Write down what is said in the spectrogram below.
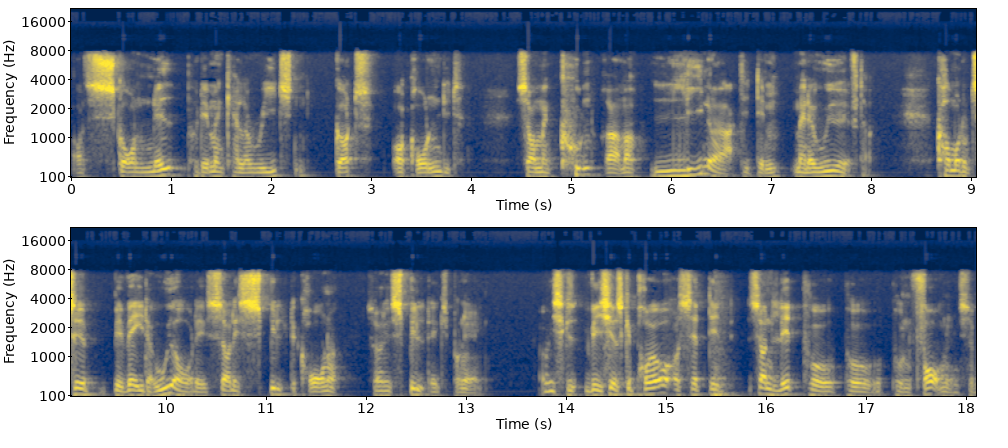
og skåret ned på det, man kalder reachen godt og grundigt. Så man kun rammer lige nøjagtigt dem, man er ude efter. Kommer du til at bevæge dig ud over det, så er det spildte kroner. Så er det spildt eksponering. Og hvis, hvis jeg skal prøve at sætte det sådan lidt på, på, på en formel, som,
